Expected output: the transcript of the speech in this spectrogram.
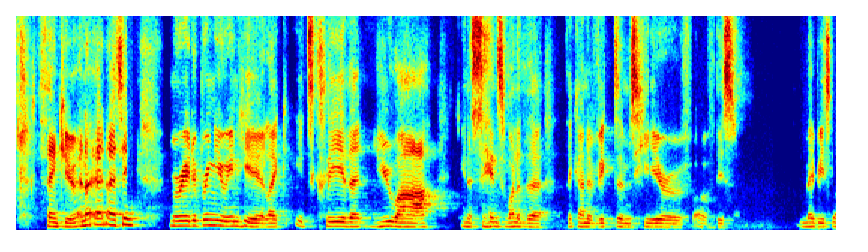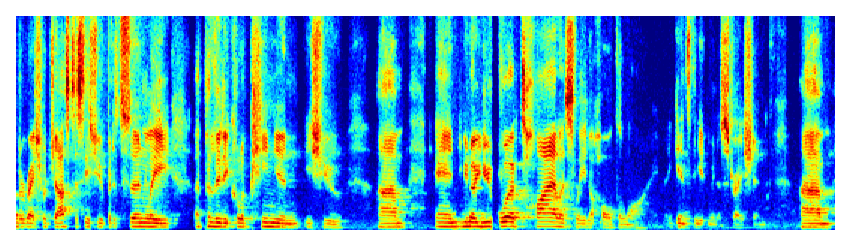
Thank you. And, and I think, Maria, to bring you in here, like it's clear that you are, in a sense, one of the, the kind of victims here of, of this, maybe it's not a racial justice issue, but it's certainly a political opinion issue. Um, and, you know, you've worked tirelessly to hold the line against the administration. Um,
